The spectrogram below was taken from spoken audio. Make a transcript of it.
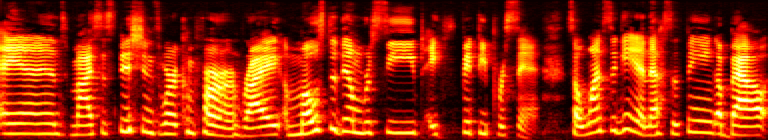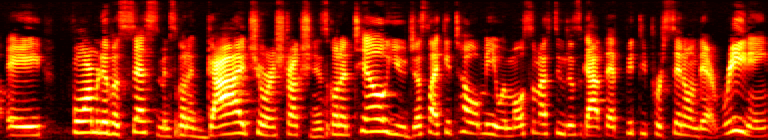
and my suspicions were confirmed, right? Most of them received a 50%. So, once again, that's the thing about a formative assessment. It's going to guide your instruction. It's going to tell you, just like it told me when most of my students got that 50% on that reading,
